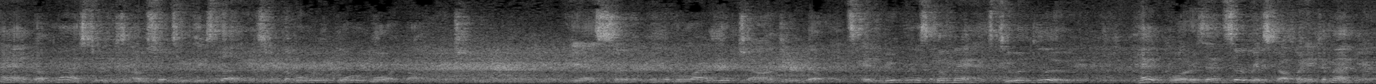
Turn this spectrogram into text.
and a Master's of Strategic Studies from the Marine Corps War College. He has served in a variety of challenging billets in numerous commands to include Headquarters and Service Company Commander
